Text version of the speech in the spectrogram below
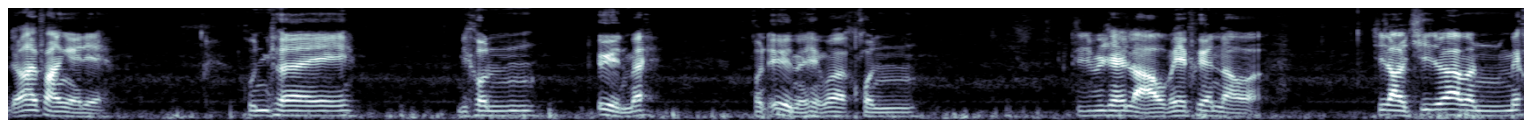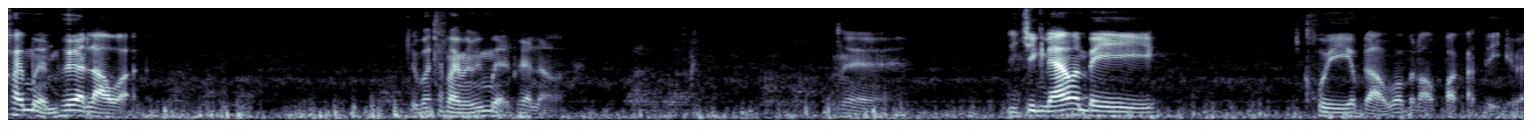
ดี๋ยวให้ฟังไงเดียคุณเคยมีคนอื่นไหม คนอื่นหมายถึงว่าคน ที่ไม่ใช่เราไม่ใช่เพื่อนเราอะที่เราคิดว่ามันไม่ค่อยเหมือนเพื่อนเราอะหรือว่าทำไมมันไม่เหมือนเพื่อนเราอะเออจริง ๆ แล้วมันไปคุยกับเราว่าเราปกติไป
